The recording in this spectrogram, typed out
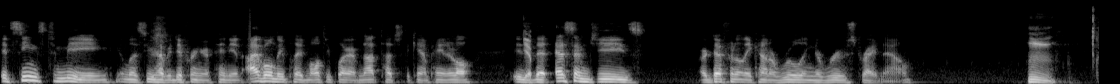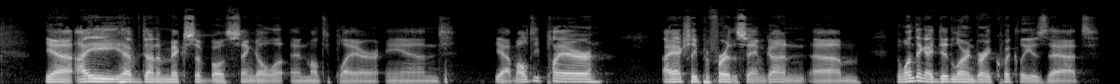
it seems to me, unless you have a differing opinion, I've only played multiplayer. I've not touched the campaign at all. Is yep. that SMGs are definitely kind of ruling the roost right now? Hmm. Yeah, I have done a mix of both single and multiplayer, and yeah, multiplayer I actually prefer the same gun. Um, the one thing I did learn very quickly is that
